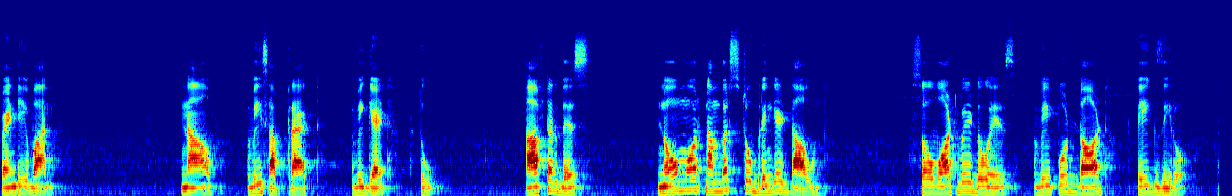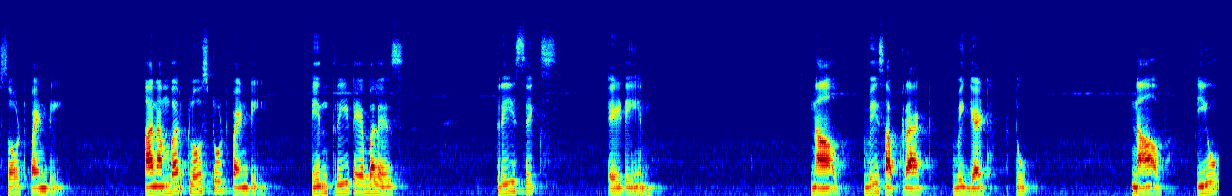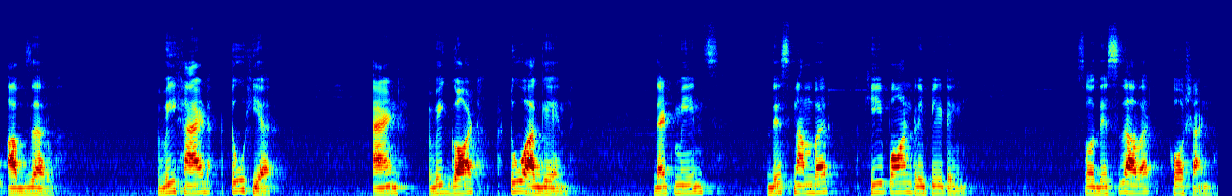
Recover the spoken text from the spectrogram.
21. Now we subtract, we get 2. After this, no more numbers to bring it down. So what we do is we put dot take 0 so 20. A number close to 20 in 3 table is 3 6 18. Now we subtract we get 2. Now you observe we had 2 here and we got 2 again that means this number keep on repeating. So this is our quotient.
